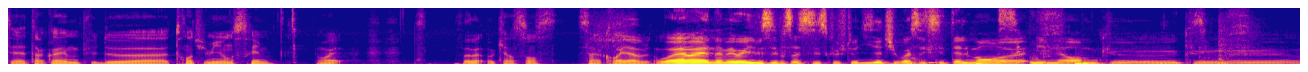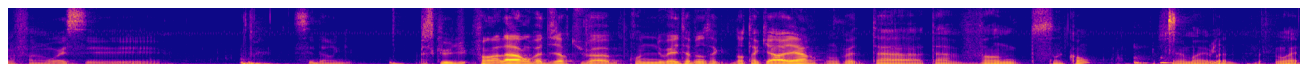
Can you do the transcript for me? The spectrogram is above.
T'as atteint quand même plus de euh, 38 millions de streams? Ouais. Ça n'a aucun sens. C'est incroyable. Ouais, ouais, non mais oui, c'est pour ça, c'est ce que je te disais, tu vois, c'est que c'est tellement euh, énorme que, que euh, enfin, ouais, c'est, c'est dingue. Parce que, enfin là, on va dire, tu vas prendre une nouvelle étape dans ta, dans ta carrière. Donc, ouais, t'as as 25 ans. Si Oui. bonne. Ouais.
